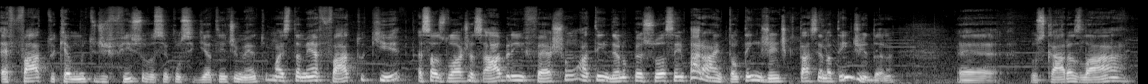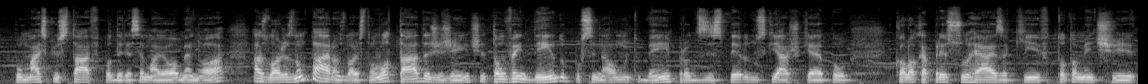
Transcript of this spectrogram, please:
é fato que é muito difícil você conseguir atendimento, mas também é fato que essas lojas abrem e fecham atendendo pessoas sem parar. Então tem gente que está sendo atendida, né? É, os caras lá, por mais que o staff poderia ser maior ou menor, as lojas não param, as lojas estão lotadas de gente, estão vendendo, por sinal, muito bem, para o desespero dos que acham que a Apple coloca preços surreais aqui, totalmente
